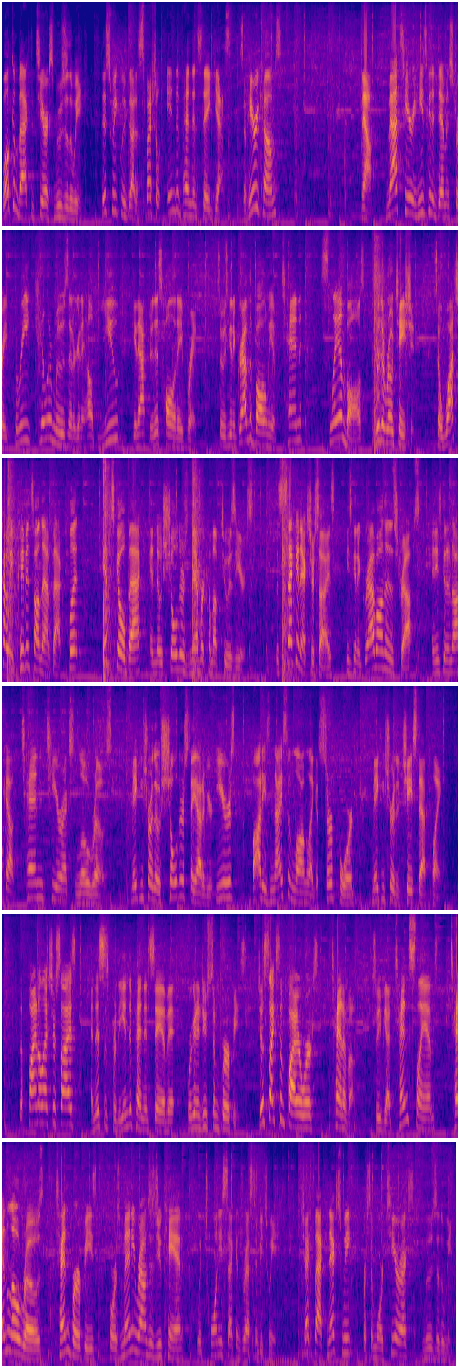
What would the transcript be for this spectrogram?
Welcome back to TRX Moves of the Week. This week we've got a special Independence Day guest. So here he comes. Now, Matt's here and he's gonna demonstrate three killer moves that are gonna help you get after this holiday break. So he's gonna grab the ball and we have 10 slam balls with a rotation. So watch how he pivots on that back foot, hips go back, and those shoulders never come up to his ears. The second exercise, he's gonna grab onto the straps and he's gonna knock out 10 TRX low rows, making sure those shoulders stay out of your ears, body's nice and long like a surfboard, making sure to chase that plank. The final exercise, and this is for the Independence Day of it, we're gonna do some burpees. Just like some fireworks, 10 of them. So you've got 10 slams, 10 low rows, 10 burpees for as many rounds as you can with 20 seconds rest in between. Check back next week for some more TRX moves of the week.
